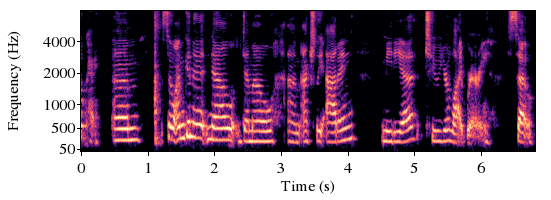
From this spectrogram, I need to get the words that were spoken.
Okay, um, so I'm gonna now demo um, actually adding media to your library. So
